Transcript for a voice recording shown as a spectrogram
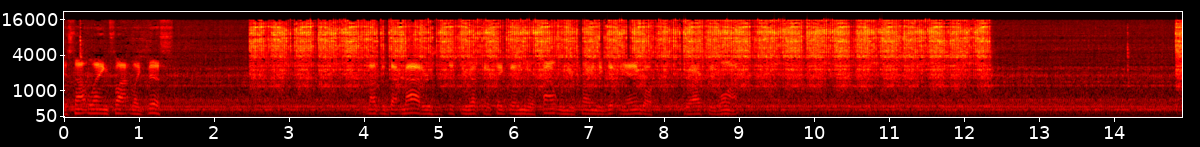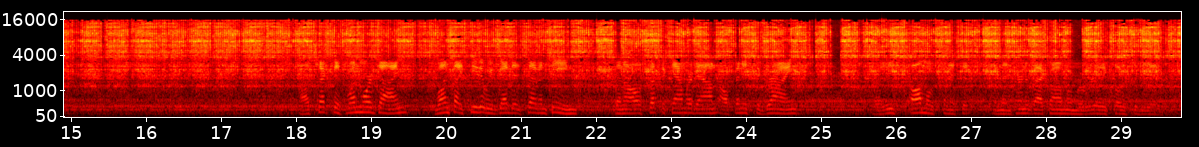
It's not laying flat like this. Not that that matters, it's just you have to take that into account when you're trying to get the angle you actually want. I'll check this one more time. Once I see that we've got it at 17, then I'll set the camera down, I'll finish the grind, at least almost finish it, and then turn it back on when we're really close to the edge.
